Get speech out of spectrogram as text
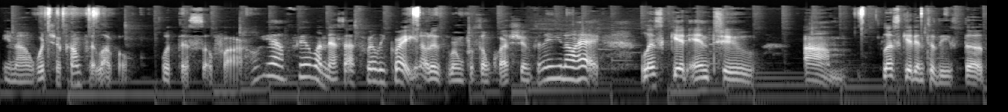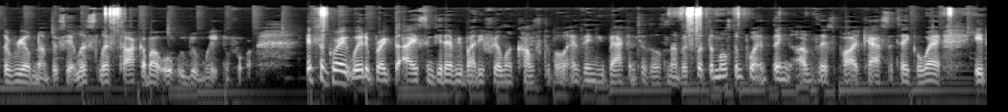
you know, what's your comfort level with this so far? Oh yeah, I'm feeling this. That's really great. You know, there's room for some questions, and then you know, hey, let's get into um, let's get into these the, the real numbers here. Let's let's talk about what we've been waiting for. It's a great way to break the ice and get everybody feeling comfortable, and then you back into those numbers. But the most important thing of this podcast to take away it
